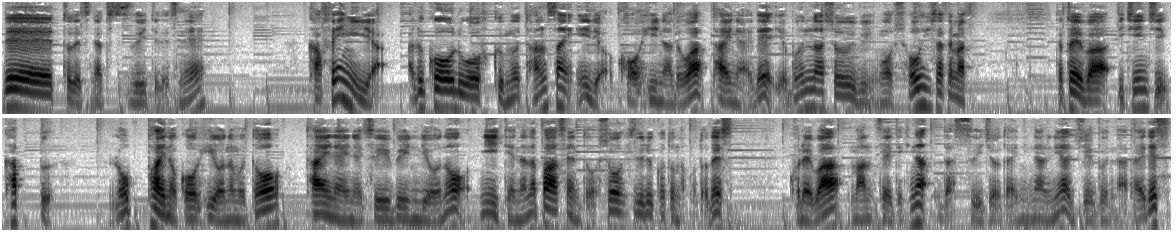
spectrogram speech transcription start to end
でえっとですね続いてですね。カフェインやアルコールを含む炭酸飲料コーヒーなどは体内で余分な水分を消費させます。例えば1日カップ6杯のコーヒーを飲むと体内の水分量の2.7%を消費することのことです。これは慢性的な脱水状態になるには十分な値です。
